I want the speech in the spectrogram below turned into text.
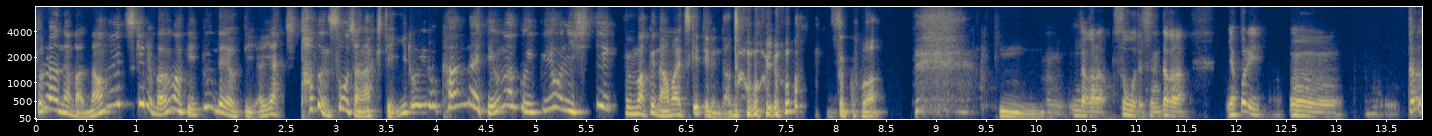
それはなんか名前つければうまくいくんだよって、いや、多分そうじゃなくて、いろいろ考えてうまくいくようにして、うまく名前つけてるんだと思うよ、そこは。うん。うんだから、そうですね。だから、やっぱり、うん。ただ、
